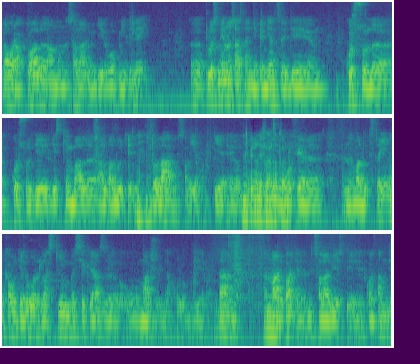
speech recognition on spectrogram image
la ora actuală am un salariu de 8.000 de lei, plus minus asta în dependență de cursul, uh, cursul de, de schimb al, al valutei, uh-huh. dolar sau euro. E, Depinde de finanțator. oferă în valută străină, ca ulterior, la schimb, se creează o marjă de acolo de eroare. Da, în mare parte, salariul este constant de,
